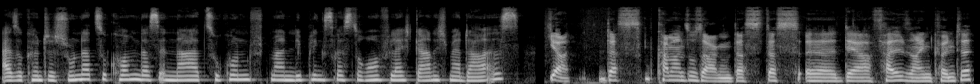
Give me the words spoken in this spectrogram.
Also könnte es schon dazu kommen, dass in naher Zukunft mein Lieblingsrestaurant vielleicht gar nicht mehr da ist? Ja, das kann man so sagen, dass das äh, der Fall sein könnte.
